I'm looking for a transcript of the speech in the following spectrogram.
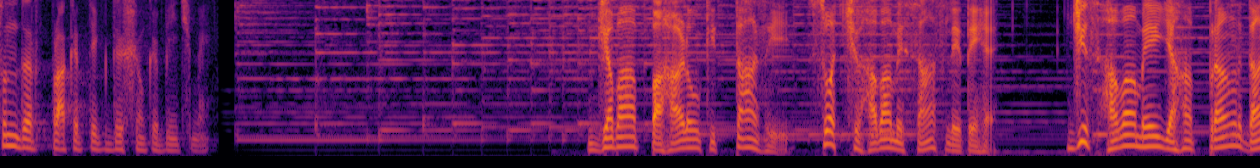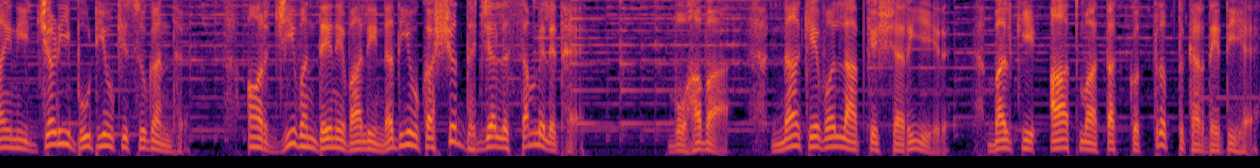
सुंदर प्राकृतिक दृश्यों के बीच में। जब आप पहाड़ों की ताजी, स्वच्छ हवा में सांस लेते हैं, जिस हवा में यहाँ प्राणदायिनी जड़ी बूटियों की सुगंध और जीवन देने वाली नदियों का शुद्ध जल सम्मिलित है। वो हवा न केवल आपके शरीर, बल्कि आत्मा तक को तृप्त कर देती है।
